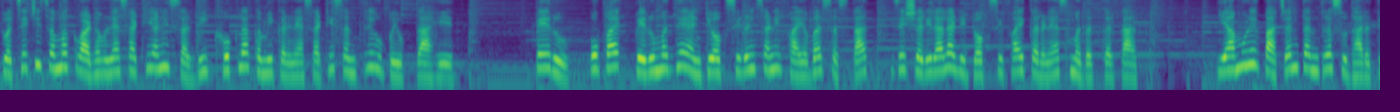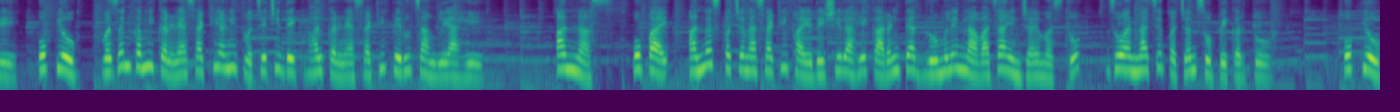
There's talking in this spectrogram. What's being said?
त्वचेची चमक वाढवण्यासाठी आणि सर्दी खोकला कमी करण्यासाठी संत्रे उपयुक्त आहेत. पेरू उपाय पेरूमध्ये अँटीऑक्सिडंट्स आणि फायबर्स असतात जे शरीराला डिटॉक्सिफाय करण्यास मदत करतात. यामुळे पाचन तंत्र सुधारते उपयोग वजन कमी करण्यासाठी आणि त्वचेची देखभाल करण्यासाठी पेरू चांगले आहे. अन्नस उपाय अन्नस पचनासाठी फायदेशीर आहे कारण त्यात ब्रोमलेन नावाचा एन्जाइम असतो जो अन्नाचे पचन सोपे करतो. उपयोग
